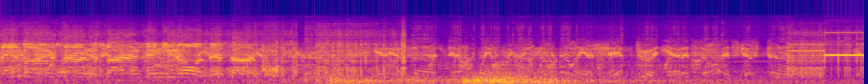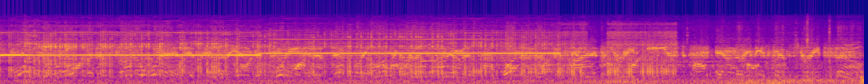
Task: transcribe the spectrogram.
Stand by, sounding the sirens, and you know it this time. It is uh, definitely on the ground. Not really a shape to it yet. It's not. It's just. Uh, it's more of a rope, but it's not a wedge. It's kind of in between. It is definitely on the ground. I am at 159th Street East and 95th Street South.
